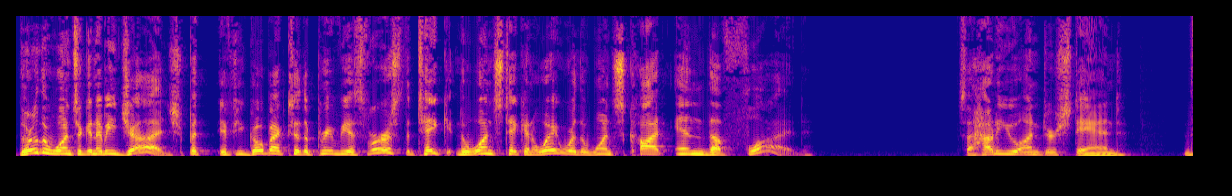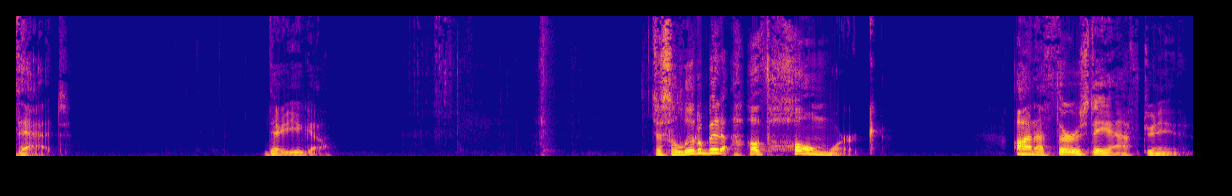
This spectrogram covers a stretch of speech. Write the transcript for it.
they're the ones are going to be judged. But if you go back to the previous verse, the take the ones taken away were the ones caught in the flood. So how do you understand that? There you go. Just a little bit of homework on a Thursday afternoon.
